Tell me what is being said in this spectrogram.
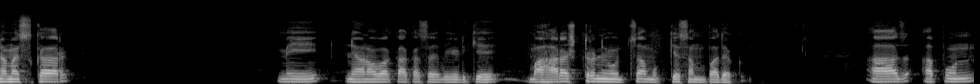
नमस्कार. मी ज्ञानोबा काकासाहेब इडके महाराष्ट्र न्यूजचा मुख्य संपादक. आज आपण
